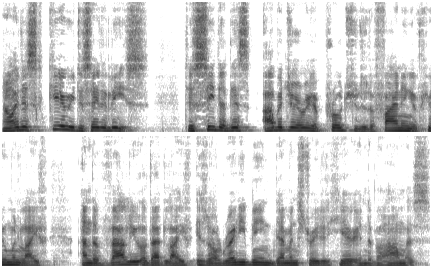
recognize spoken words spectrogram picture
Now, it is scary, to say the least, to see that this arbitrary approach to the defining of human life and the value of that life is already being demonstrated here in the Bahamas.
